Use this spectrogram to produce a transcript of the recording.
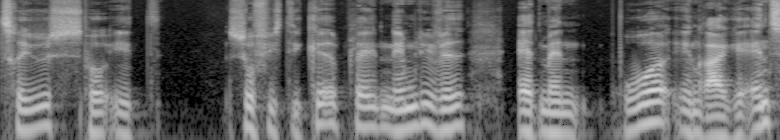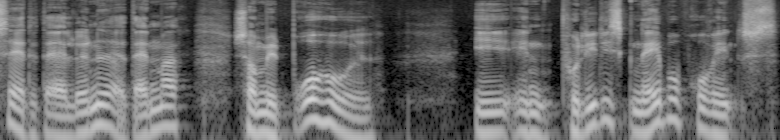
trives på et sofistikeret plan, nemlig ved, at man bruger en række ansatte, der er lønnet af Danmark, som et brohoved i en politisk naboprovins,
